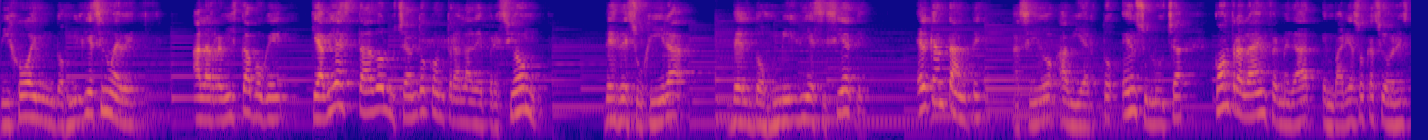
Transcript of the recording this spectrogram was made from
dijo en 2019 a la revista Vogue que había estado luchando contra la depresión desde su gira del 2017. El cantante ha sido abierto en su lucha contra la enfermedad en varias ocasiones,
